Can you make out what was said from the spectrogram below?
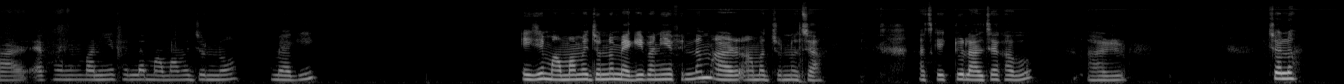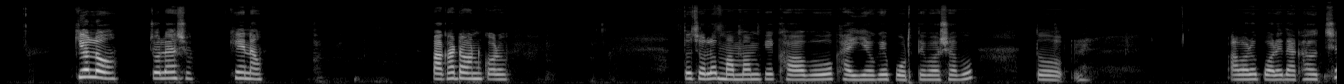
আর এখন বানিয়ে ফেললাম মামামের জন্য ম্যাগি। এই যে মামামের জন্য ম্যাগি বানিয়ে ফেললাম আর আমার জন্য চা। আজকে একটু লাল চা খাব। আর চলো। কী হলো? চলে আসো, খেয়ে নাও। পাখাটা অন করো। তো চলো মাম্মামকে খাওয়াবো, খাইয়ে ওকে পড়তে বসাবো। তো আবারও পরে দেখা হচ্ছে।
